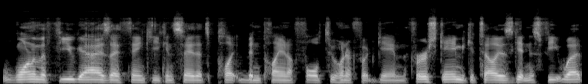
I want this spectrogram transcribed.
one of the few guys I think you can say that's play, been playing a full 200 foot game. The first game you could tell he was getting his feet wet,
